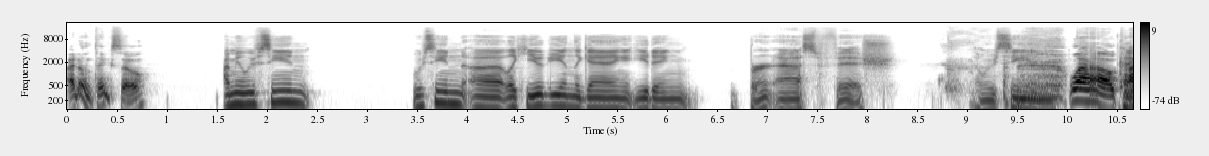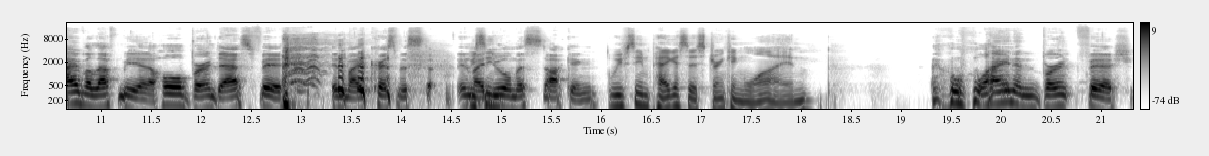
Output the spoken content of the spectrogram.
I don't think so. I mean, we've seen we've seen uh like Yugi and the gang eating burnt ass fish. And we've seen Wow, Pe- Kaiba left me a whole burnt ass fish in my Christmas sto- in We've my seen- Duelmas stocking. we've seen Pegasus drinking wine. Wine and burnt fish.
